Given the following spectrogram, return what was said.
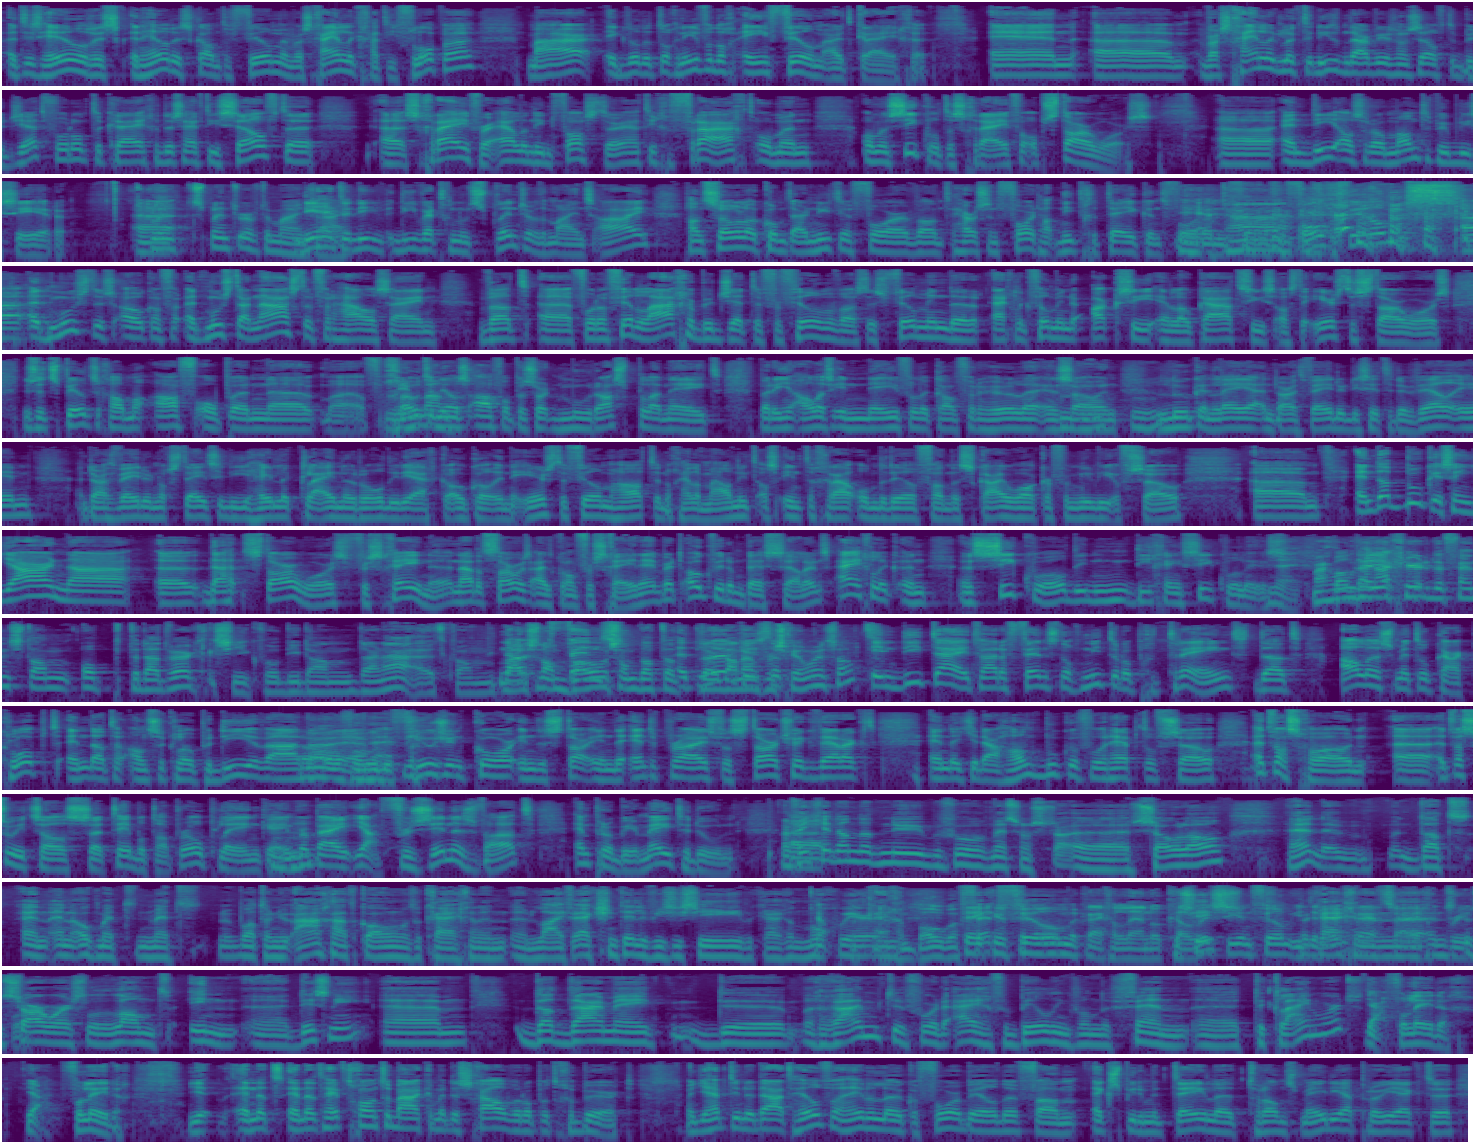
Het is heel een heel riskante film en waarschijnlijk gaat hij floppen. Maar ik wil er toch in ieder geval nog één film uit krijgen. En ehm, waarschijnlijk lukt het niet om daar weer zo'nzelfde budget voor rond te krijgen. Dus hij heeft diezelfde eh, schrijver, Alan Dean Foster, heeft hij gevraagd om een, om een sequel te schrijven op Star Wars. Eh, en die als roman te publiceren. Eh, Splin- Splinter of the Mind. die, heette, die, die werd genoemd Splinter of the Mind's Eye. Han Solo komt daar niet in voor, want Harrison Ford had niet getekend voor, een, voor een vervolgfilm. Eh, het moest dus ook een, het moest daarnaast een verhaal zijn wat eh, voor een veel lager budget te verfilmen was. Dus veel minder, eigenlijk veel minder actie en locaties als de eerste Star Wars. Dus het speelt zich allemaal af op een, eh, of grotendeels af op een soort moerasplaneet. Waarin je alles in nevelen kan verhullen en zo. En Luke en Leia en Darth Vader die zitten er wel in. En Darth Vader nog steeds in die hele kleine rol die hij eigenlijk ook al in de eerste film had. En nog helemaal niet als integraal onderdeel van de Skywalker-familie of zo. Ehm, en dat boek is een jaar na, eh, na Star Wars verschenen. Nadat Star Wars uitkwam verschenen. En werd ook weer een bestseller. En het is eigenlijk een, een sequel die, die geen sequel is. Nee. Maar hoe Want daarna- reageerden de fans dan op de daadwerkelijke sequel die dan daarna uitkwam? Nou, Waren ze dan fans- boos omdat dat, er dan een verschil in zat? In die tijd waren fans nog niet erop getraind dat alles met elkaar klopt en dat er encyclopedieën waren Nee, over ja, hoe nee. de Fusion Core in de, Star, in de Enterprise van Star Trek werkt en dat je daar handboeken voor hebt of zo. Het was gewoon, eh, het was zoiets als eh, tabletop role-playing Mhm. game, waarbij ja, verzin eens wat en probeer mee te doen. Maar vind je dan dat nu bijvoorbeeld met zo'n eh, solo, hè, dat, en, en ook met, met wat er nu aan gaat komen, want we krijgen een, een live-action televisieserie, we krijgen nog Ja, weer we krijgen een Boba Fett film, we krijgen een Lando. Calrissian film. We Iedereen krijgen een, eh, een. Star Wars land in eh, Disney. Ehm, dat daarmee de ruimte voor de eigen verbeelding van de fan eh, te klein wordt. Ja, volledig. Ja, volledig. Je, en, dat, en dat heeft gewoon te maken met de schaal waarop het gebeurt. Want je hebt inderdaad heel veel hele leuke voorbeelden van experimentele transmedia projecten.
